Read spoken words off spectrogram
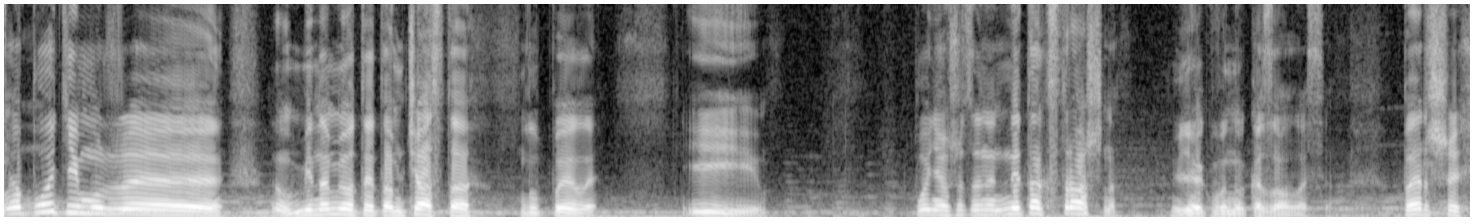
А потім уже ну, міномети там часто лупили. І зрозумів, що це не, не так страшно, як воно казалося. Перших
